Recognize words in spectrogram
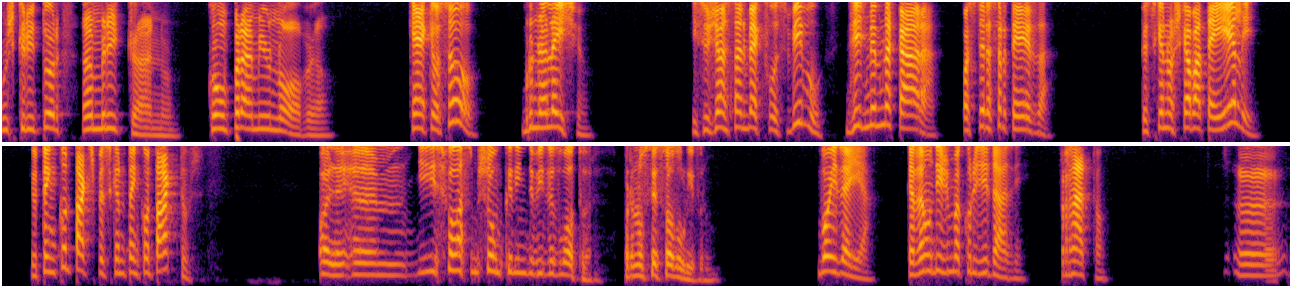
Um escritor americano, com o prémio Nobel. Quem é que eu sou? Bruno Aleixo. E se o John Steinbeck fosse vivo, dizia-lhe mesmo na cara. Podes ter a certeza. Pensa que eu não chegava até ele? Eu tenho contactos, pensa que eu não tenho contactos? Olhem, hum, e se falássemos só um bocadinho da vida do autor? Para não ser só do livro. Boa ideia. Cada um diz uma curiosidade. Renato. Uh,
